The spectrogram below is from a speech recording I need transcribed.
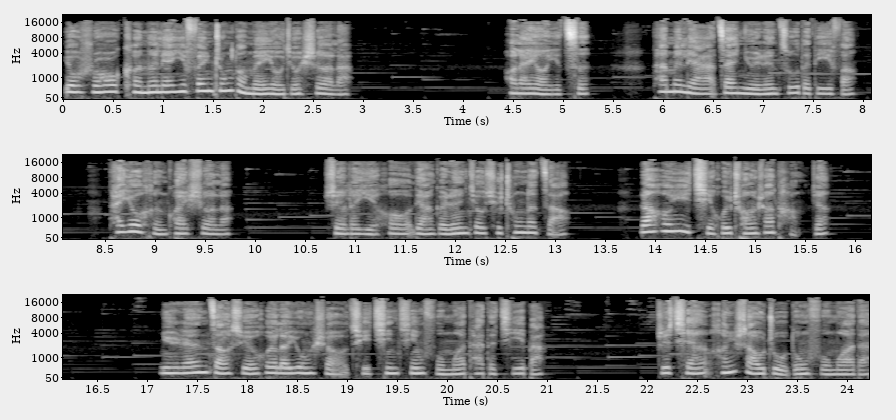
有时候可能连一分钟都没有就射了。后来有一次，他们俩在女人租的地方。他又很快射了，射了以后，两个人就去冲了澡，然后一起回床上躺着。女人早学会了用手去轻轻抚摸他的鸡巴，之前很少主动抚摸的。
